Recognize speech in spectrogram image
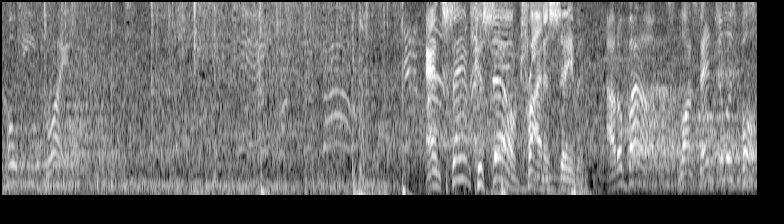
Kobe Bryant. And Sam Cassell try to save it. Out of bounds, Los Angeles ball.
